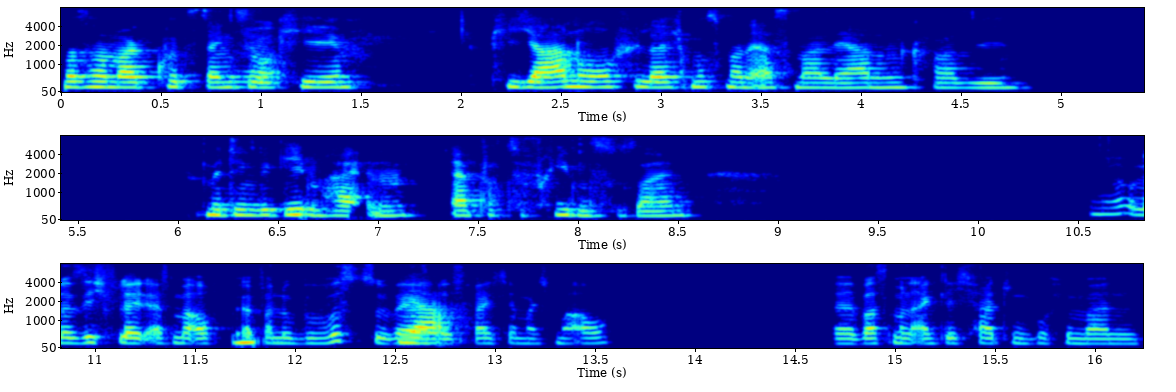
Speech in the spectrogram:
Dass man mal kurz denkt, so, Ja. okay, Piano, vielleicht muss man erstmal lernen, quasi mit den Gegebenheiten einfach zufrieden zu sein. Ja, oder sich vielleicht erstmal auch einfach nur bewusst zu werden, Ja. das reicht ja manchmal auch, äh, was man eigentlich hat und wofür man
